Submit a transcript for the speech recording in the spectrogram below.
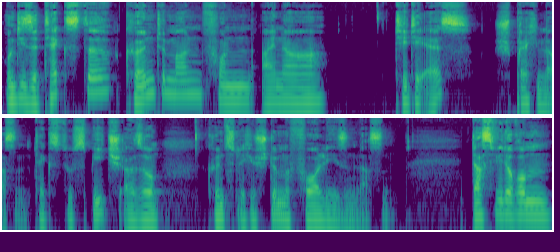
und diese Texte könnte man von einer TTS sprechen lassen, Text-to-Speech, also künstliche Stimme vorlesen lassen. Das wiederum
